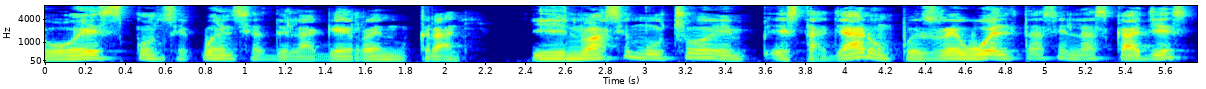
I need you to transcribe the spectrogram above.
o es consecuencias de la guerra en Ucrania. Y no hace mucho em, estallaron pues revueltas en las calles,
